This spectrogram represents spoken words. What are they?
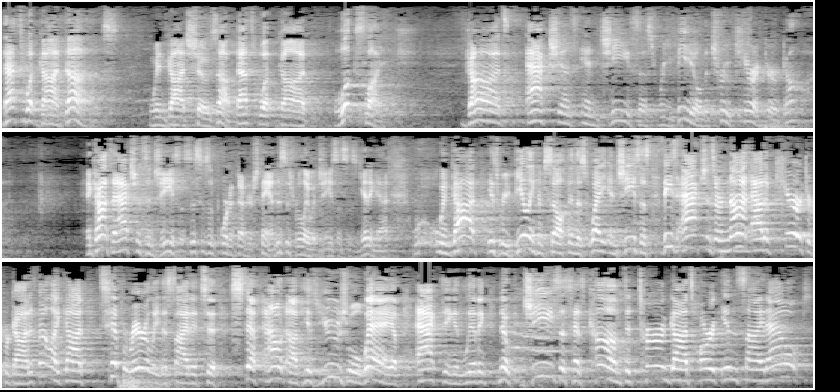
That's what God does when God shows up. That's what God looks like. God's actions in Jesus reveal the true character of God. And God's actions in Jesus, this is important to understand. This is really what Jesus is getting at. When God is revealing himself in this way in Jesus, these actions are not out of character for God. It's not like God temporarily decided to step out of his usual way of acting and living. No, Jesus has come to turn God's heart inside out.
